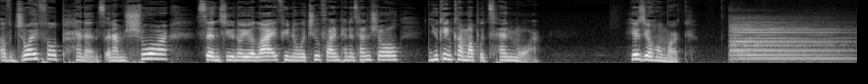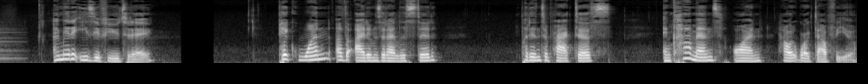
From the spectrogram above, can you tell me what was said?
of joyful penance. And I'm sure since you know your life, you know what you find penitential, you can come up with 10 more. Here's your homework. I made it easy for you today. Pick one of the items that I listed, put into practice, and comment on how it worked out for you.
